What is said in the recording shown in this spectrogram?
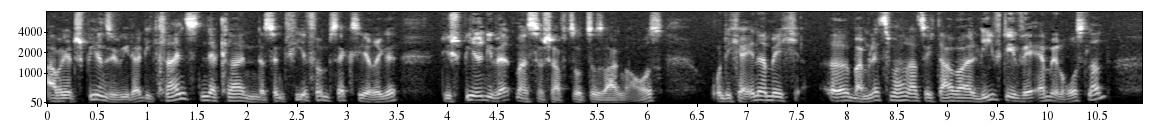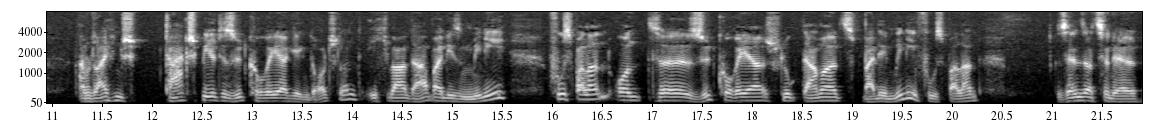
Aber jetzt spielen sie wieder. Die kleinsten der Kleinen, das sind vier, fünf, sechsjährige, die spielen die Weltmeisterschaft sozusagen aus. Und ich erinnere mich, äh, beim letzten Mal, als ich da war, lief die WM in Russland. Am gleichen Tag spielte Südkorea gegen Deutschland. Ich war da bei diesen Mini-Fußballern und äh, Südkorea schlug damals bei den Mini-Fußballern sensationell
